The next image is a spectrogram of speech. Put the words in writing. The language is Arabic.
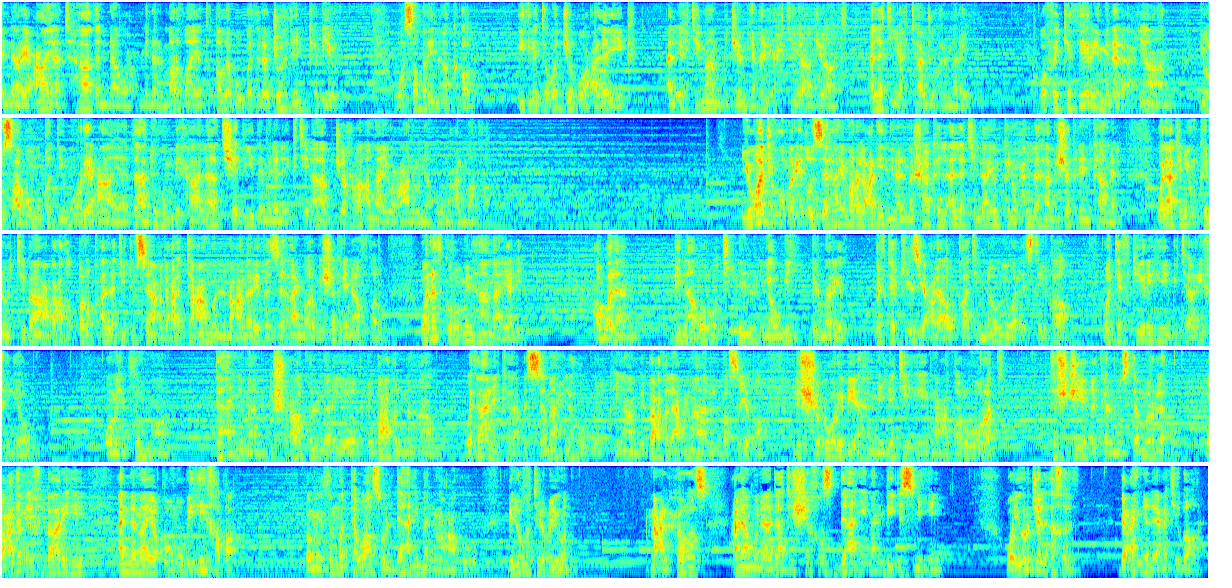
إن رعاية هذا النوع من المرضى يتطلب بذل جهد كبير وصبر أكبر إذ يتوجب عليك الاهتمام بجميع الاحتياجات التي يحتاجها المريض وفي كثير من الأحيان يصاب مقدمو الرعاية ذاتهم بحالات شديدة من الاكتئاب جراء ما يعانونه مع المرضى. يواجه مريض الزهايمر العديد من المشاكل التي لا يمكن حلها بشكل كامل ولكن يمكن اتباع بعض الطرق التي تساعد على التعامل مع مريض الزهايمر بشكل أفضل ونذكر منها ما يلي. اولا بناء روتين يومي بالمريض بالتركيز على أوقات النوم والاستيقاظ. وتفكيره بتاريخ اليوم. ومن ثم دائما إشراك المريض ببعض المهام وذلك بالسماح له بالقيام ببعض الأعمال البسيطة للشعور بأهميته مع ضرورة تشجيعك المستمر له وعدم إخباره أن ما يقوم به خطأ. ومن ثم التواصل دائما معه بلغة العيون مع الحرص على مناداة الشخص دائما باسمه. ويرجى الأخذ بعين الاعتبار.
